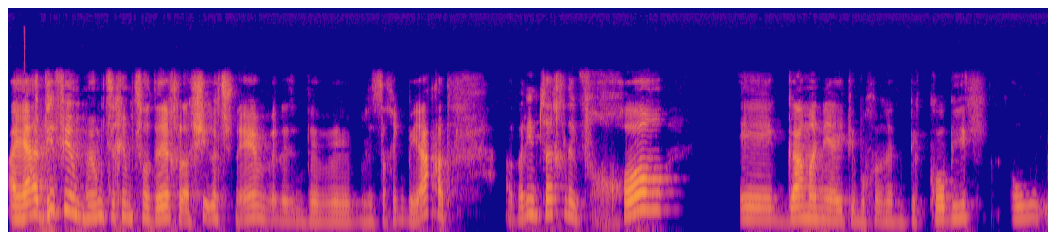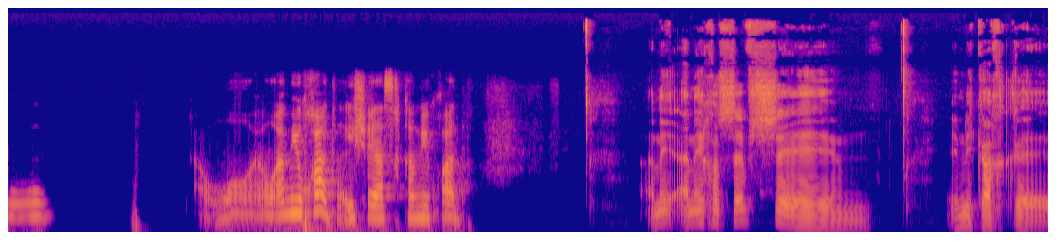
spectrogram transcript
היה עדיף אם היו צריכים למצוא דרך להשאיר את שניהם ולשחק ביחד, אבל אם צריך לבחור, אה, גם אני הייתי בוחרת בקובי. הוא, הוא, הוא, הוא היה מיוחד, האיש היה שחקן מיוחד. אני, אני חושב שאם ניקח... אה,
